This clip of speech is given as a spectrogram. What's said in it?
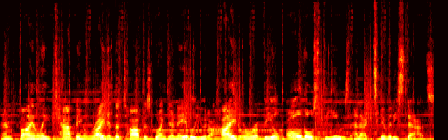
And finally, tapping right at the top is going to enable you to hide or reveal all those themes and activity stats.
